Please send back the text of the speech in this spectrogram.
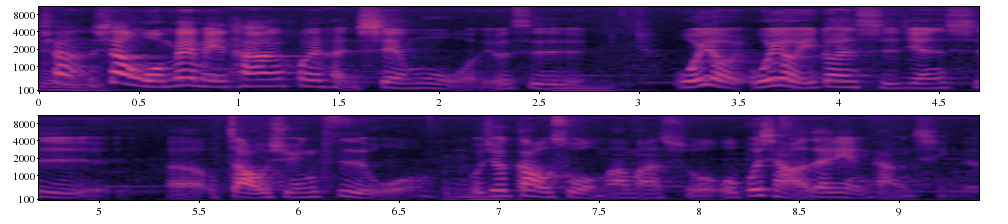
像像我妹妹，她会很羡慕我，就是我有我有一段时间是呃找寻自我，我就告诉我妈妈说，我不想要再练钢琴了。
